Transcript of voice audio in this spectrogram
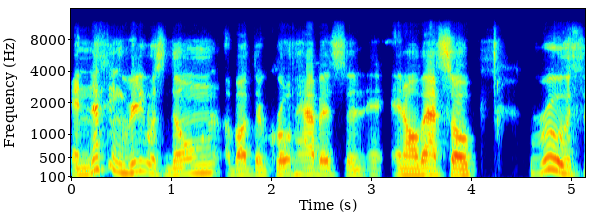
And nothing really was known about their growth habits and, and all that. So Ruth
